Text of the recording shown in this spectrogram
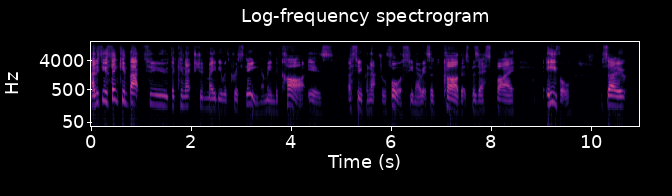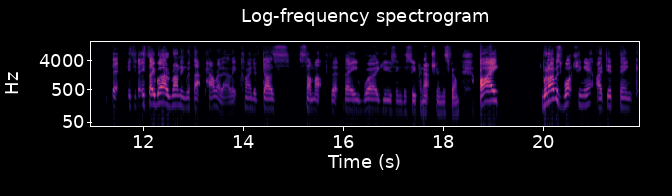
And if you're thinking back to the connection maybe with Christine, I mean, the car is a supernatural force. You know, it's a car that's possessed by evil. So that if if they were running with that parallel, it kind of does sum up that they were using the supernatural in this film. I when I was watching it, I did think,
